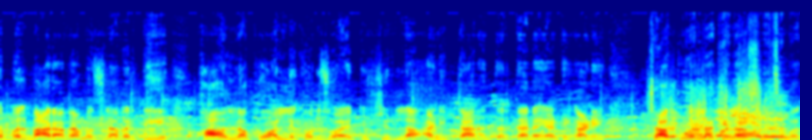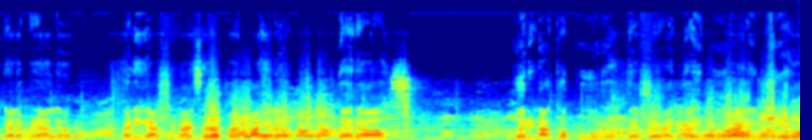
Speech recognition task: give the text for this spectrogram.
तब्बल बाराव्या मजल्यावरती हा हल्लाखो हल्लेखोर जो आहे तो शिरला आणि त्यानंतर त्यानं या ठिकाणी चाकू हल्ला केला असल्याचं बघायला मिळालं. आणि याशिवाय जर आपण पाहिलं तर करीना कपूर त्याशिवाय तैमूर आणि जेव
